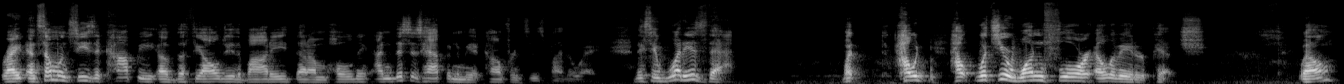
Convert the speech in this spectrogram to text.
right, and someone sees a copy of the Theology of the Body that I'm holding, and this has happened to me at conferences, by the way. They say, "What is that? What? How? How? What's your one floor elevator pitch?" Well,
